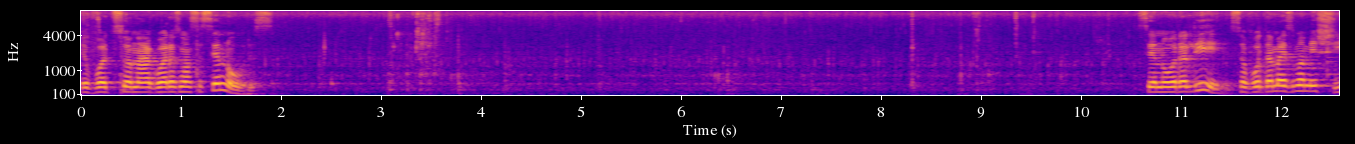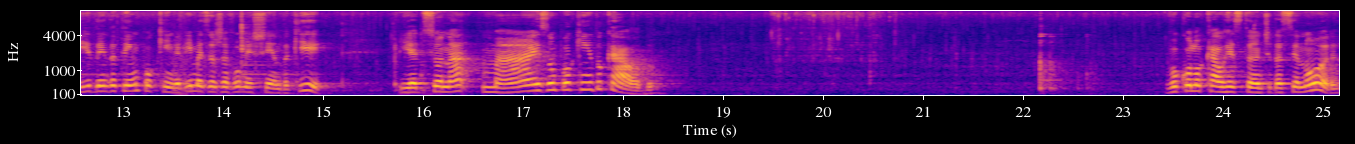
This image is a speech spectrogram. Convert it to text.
Eu vou adicionar agora as nossas cenouras. Cenoura ali, só vou dar mais uma mexida, ainda tem um pouquinho ali, mas eu já vou mexendo aqui e adicionar mais um pouquinho do caldo. Vou colocar o restante da cenoura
